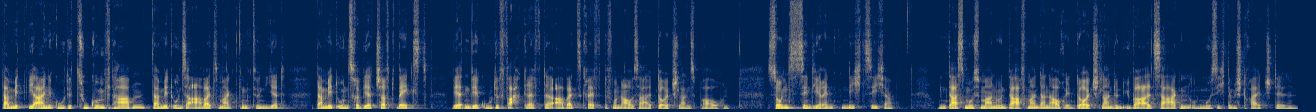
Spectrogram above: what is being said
Damit wir eine gute Zukunft haben, damit unser Arbeitsmarkt funktioniert, damit unsere Wirtschaft wächst, werden wir gute Fachkräfte, Arbeitskräfte von außerhalb Deutschlands brauchen. Sonst sind die Renten nicht sicher. Und das muss man und darf man dann auch in Deutschland und überall sagen und muss sich dem Streit stellen.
